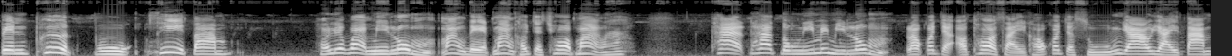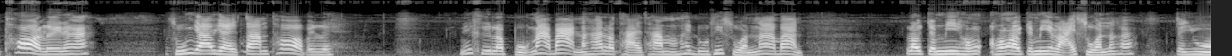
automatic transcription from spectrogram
เป็นพืชปลูกที่ตาม เขาเรียกว่ามีร่มมั่งแดดมั่งเขาจะชอบมากนะคะ ถ้าถ้าตรงนี้ไม่มีร่ม เราก็จะเอาท่อใส่เขาก็จะสูงยาวใหญ่ตามท่อเลยนะคะ สูงยาวใหญ่ตามท่อไปเลย นี่คือเราปลูกหน้าบ้านนะคะ เราถ่ายทำให้ดูที่สวนหน้าบ้าน เราจะมีของของเราจะมีหลายสวนนะคะ จะอยู่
